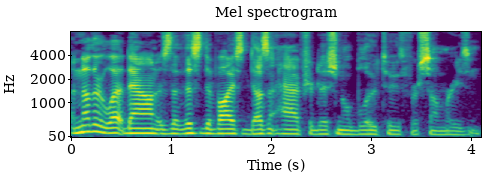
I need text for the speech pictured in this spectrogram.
Another letdown is that this device doesn't have traditional Bluetooth for some reason.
